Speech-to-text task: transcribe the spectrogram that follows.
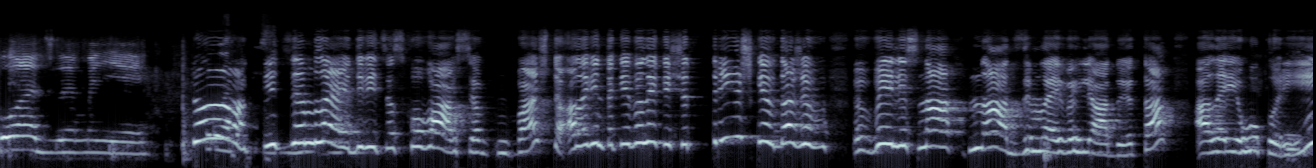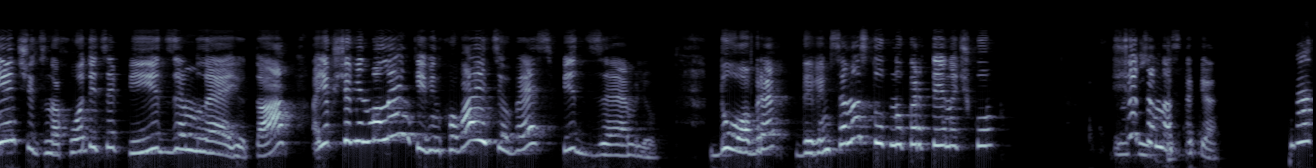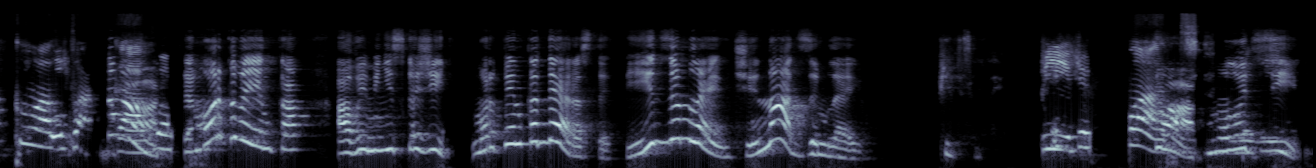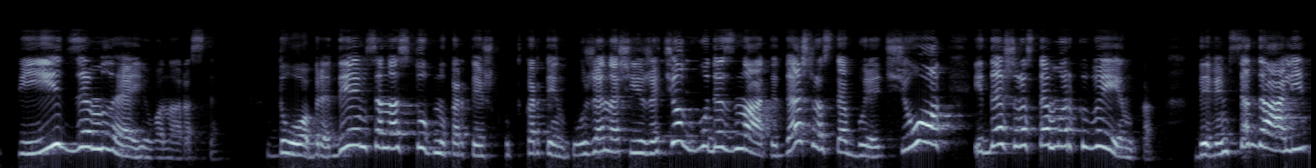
Под землей. Так, під землею, дивіться, сховався. Бачите? Але він такий великий, що трішки даже виліз на над землею виглядує, так? Але його корінчик знаходиться під землею, так? А якщо він маленький, він ховається весь під землю. Добре, дивимося наступну картиночку. Що це в нас таке? Так, це морквинка. А ви мені скажіть, морквинка де росте? Під землею чи над землею? Так, молодці. Під землею вона росте. Добре, дивимося наступну картинку. Уже наш їжачок буде знати, де ж росте бурячок і де ж росте морквинка. Дивимося далі.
